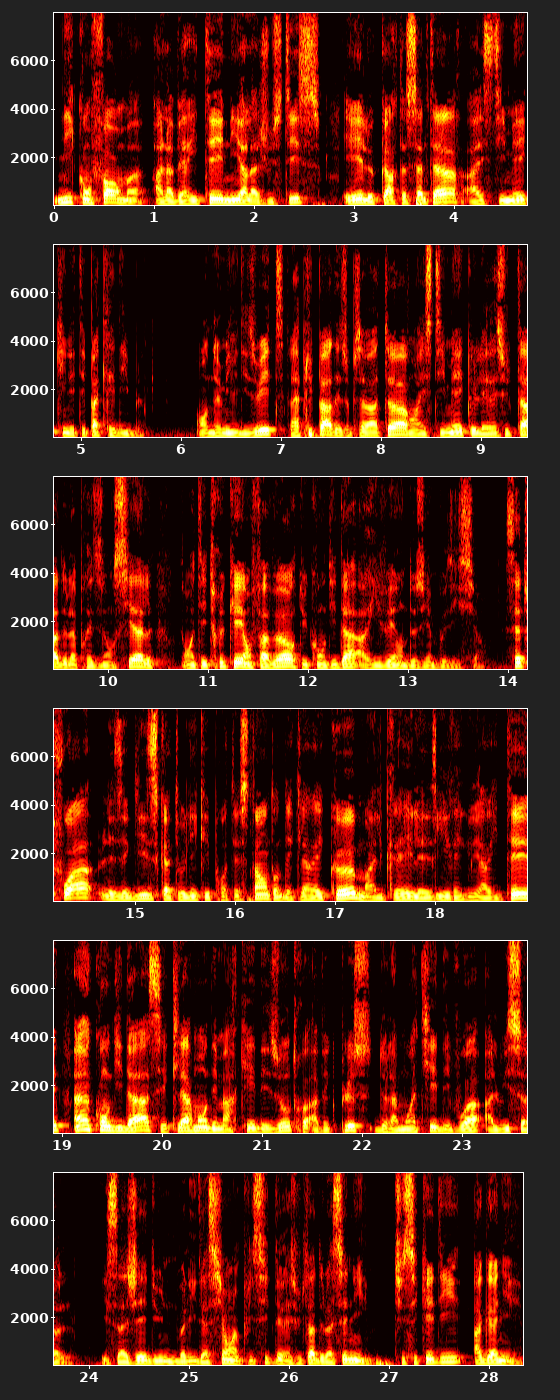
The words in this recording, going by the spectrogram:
ni conformes à la vérité ni à la justice, et le Carter Center a estimé qu'il n'était pas crédible. En 2018, la plupart des observateurs ont estimé que les résultats de la présidentielle ont été truqués en faveur du candidat arrivé en deuxième position. Cette fois, les églises catholiques et protestantes ont déclaré que, malgré les irrégularités, un candidat s'est clairement démarqué des autres avec plus de la moitié des voix à lui seul. Il s'agit d'une validation implicite des résultats de la CENI. Tshisekedi a gagné.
